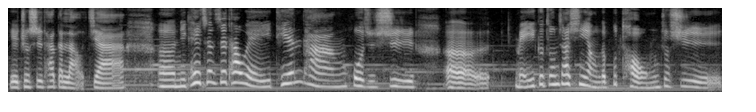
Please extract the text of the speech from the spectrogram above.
也就是他的老家。呃，你可以称之它为天堂，或者是呃，每一个宗教信仰的不同，就是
